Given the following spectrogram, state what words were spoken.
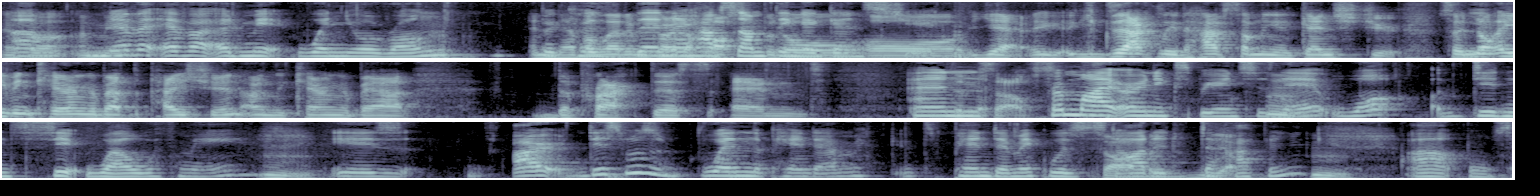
Ever um, never ever admit when you're wrong and because never let him then they have something against or, you. Yeah, exactly. To have something against you. So not even caring about the patient, only caring about the practice and And themselves. Mm. from my own experiences there, what didn't sit well with me is I this was when the pandemic pandemic was started, Started, to yeah. happen, uh, was,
